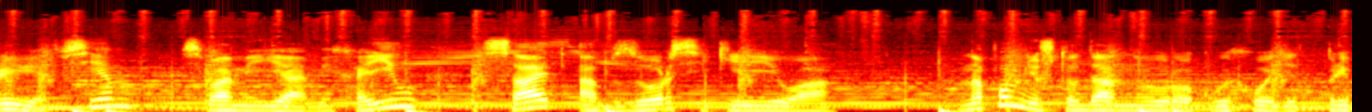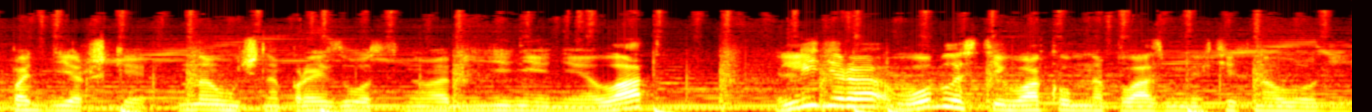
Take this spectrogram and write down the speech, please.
Привет всем, с вами я, Михаил, сайт обзор CKUA. Напомню, что данный урок выходит при поддержке научно-производственного объединения ЛАД, лидера в области вакуумно-плазменных технологий.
